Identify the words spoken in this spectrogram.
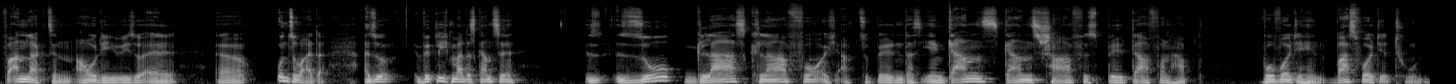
veranlagt sind, audiovisuell äh, und so weiter. Also wirklich mal das Ganze so glasklar vor euch abzubilden, dass ihr ein ganz, ganz scharfes Bild davon habt, wo wollt ihr hin, was wollt ihr tun.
